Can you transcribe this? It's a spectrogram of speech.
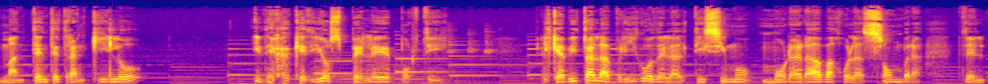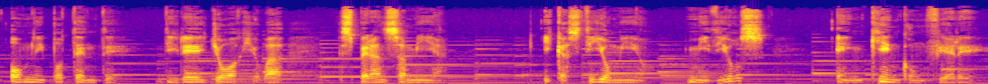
mantente tranquilo y deja que Dios pelee por ti. El que habita al abrigo del Altísimo morará bajo la sombra del Omnipotente. Diré yo a Jehová, esperanza mía y castillo mío, mi Dios, en quien confiaré.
